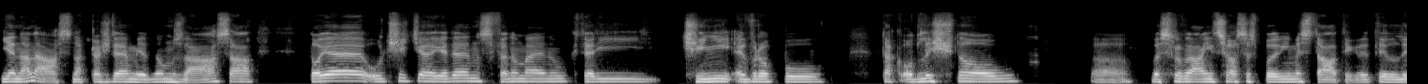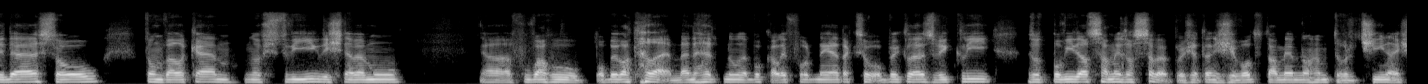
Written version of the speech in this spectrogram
je na nás, na každém jednom z nás. A to je určitě jeden z fenoménů, který činí Evropu tak odlišnou eh, ve srovnání třeba se Spojenými státy, kde ty lidé jsou tom velkém množství, když nevemu Eh, v úvahu obyvatele Manhattanu nebo Kalifornie, tak jsou obvykle zvyklí zodpovídat sami za sebe, protože ten život tam je mnohem tvrdší než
